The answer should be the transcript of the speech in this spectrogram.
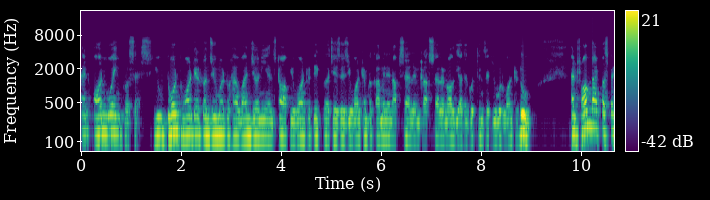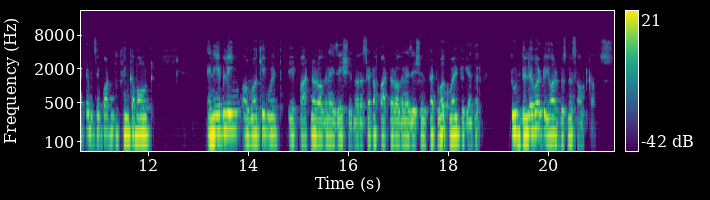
an ongoing process. You don't want your consumer to have one journey and stop. You want repeat purchases. You want him to come in and upsell and cross sell and all the other good things that you would want to do. And from that perspective, it's important to think about enabling or working with a partner organization or a set of partner organizations that work well together to deliver to your business outcomes.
